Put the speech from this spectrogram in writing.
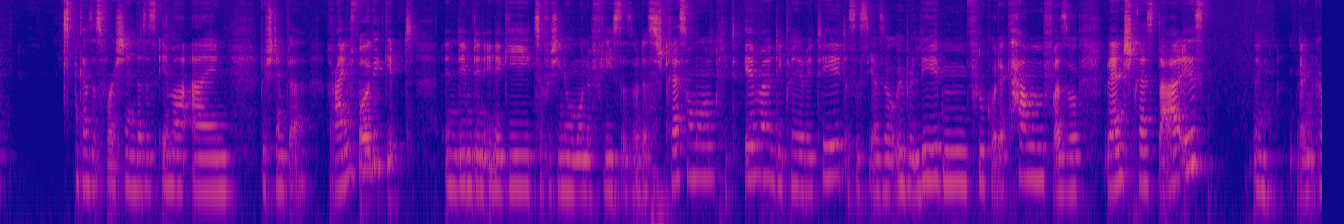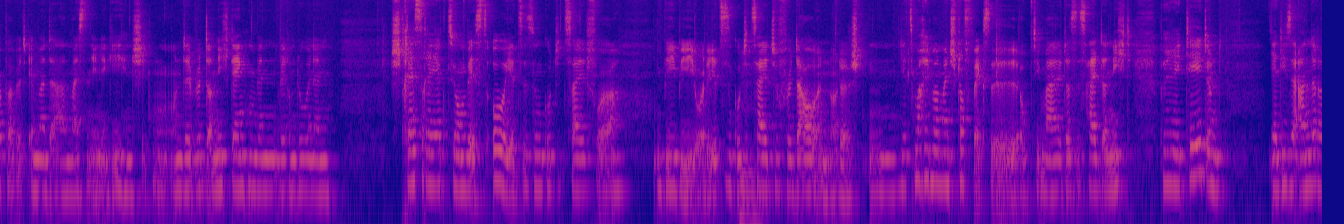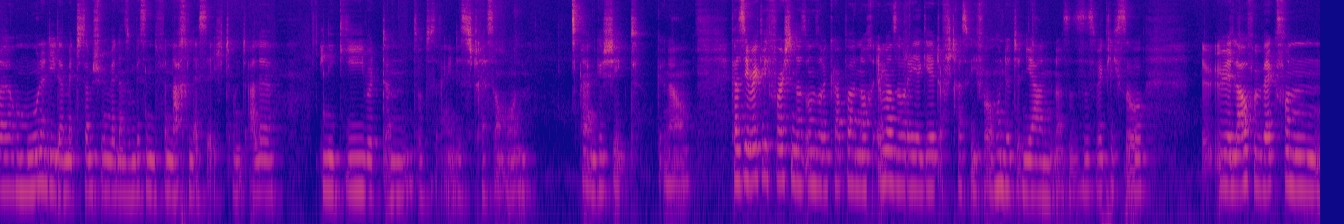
kannst es vorstellen, dass es immer eine bestimmte Reihenfolge gibt, in dem die Energie zu verschiedenen Hormonen fließt. Also das Stresshormon kriegt immer die Priorität. Das ist ja so Überleben, Flug oder Kampf. Also wenn Stress da ist, dann dein Körper wird immer da am meisten Energie hinschicken. Und er wird dann nicht denken, wenn, während du in einer Stressreaktion bist, oh, jetzt ist eine gute Zeit vor Baby oder jetzt ist eine gute Zeit zu verdauen oder jetzt mache ich mal meinen Stoffwechsel optimal. Das ist halt dann nicht Priorität und ja, diese anderen Hormone, die damit zusammenspielen, werden dann so ein bisschen vernachlässigt und alle Energie wird dann sozusagen in das Stresshormon äh, geschickt. Genau. Kannst du dir wirklich vorstellen, dass unser Körper noch immer so reagiert auf Stress wie vor hunderten Jahren? Also es ist wirklich so, wir laufen weg von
